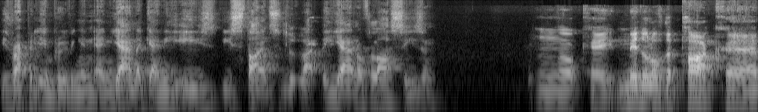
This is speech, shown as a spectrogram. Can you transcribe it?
He's rapidly improving, and, and Jan again. He, he's he's starting to look like the Jan of last season. Mm, okay, middle of the park, uh,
